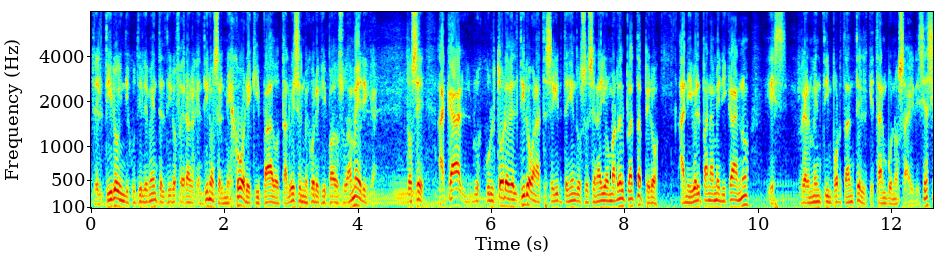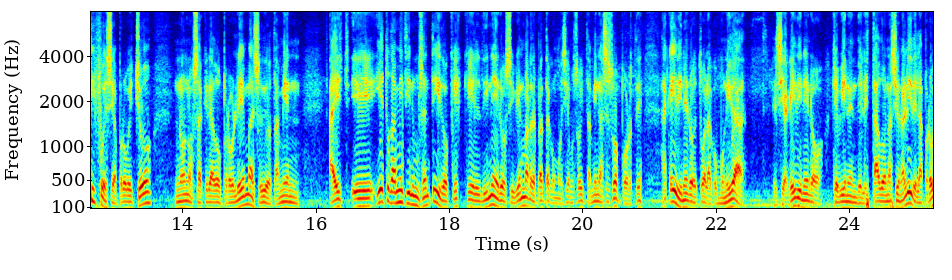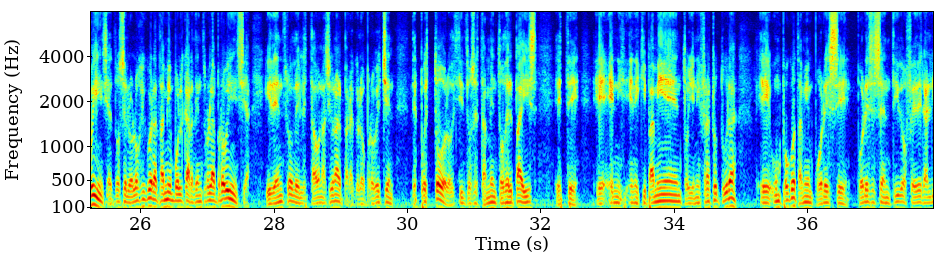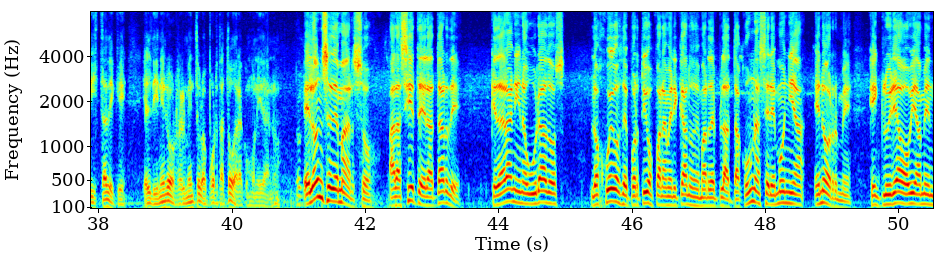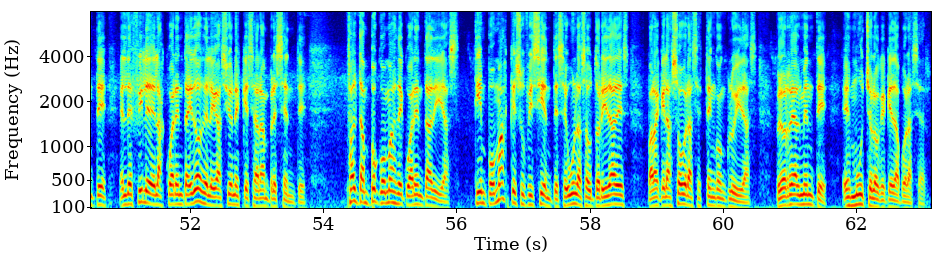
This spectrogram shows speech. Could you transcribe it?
el tiro, indiscutiblemente, el tiro federal argentino es el mejor equipado, tal vez el mejor equipado de Sudamérica. Entonces, acá los cultores del tiro van a seguir teniendo su escenario en Mar del Plata, pero a nivel panamericano es realmente importante el que está en Buenos Aires. Y así fue, se aprovechó, no nos ha creado problema, eso digo, también y esto también tiene un sentido, que es que el dinero, si bien Mar del Plata, como decíamos hoy, también hace su aporte, acá hay dinero de toda la comunidad. Es decir, acá hay dinero que viene del Estado Nacional y de la provincia. Entonces lo lógico era también volcar dentro de la provincia y dentro del Estado Nacional para que lo aprovechen después todos los distintos estamentos del país este, eh, en, equipamiento y en infraestructura, eh, un poco también por ese, por ese sentido federalista de que el dinero realmente lo aporta toda la comunidad. ¿no? El 11 de marzo a las 7 de la tarde quedarán inaugurados los Juegos Deportivos Panamericanos de Mar del Plata, con una ceremonia enorme que incluirá obviamente el desfile de las 42 delegaciones que se harán presentes. Faltan poco más de 40 días, tiempo más que suficiente según las autoridades para que las obras estén concluidas, pero realmente es mucho lo que queda por hacer.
